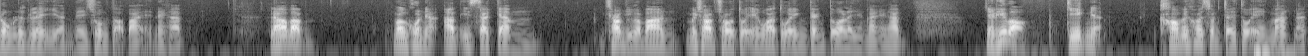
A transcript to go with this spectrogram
ลงลึกละเอียดในช่วงต่อไปนะครับ แล้วแบบบางคนเนี่ยอัพอินสตาแกรมชอบอยู่กับบ้าน ไม่ชอบโชว์ตัวเองว่าตัวเองแต่งตัวอะไรยังไงครับ อย่างที่บอกกิ๊กเนี่ยเขาไม่ค่อยสนใจตัวเองมากนะัก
